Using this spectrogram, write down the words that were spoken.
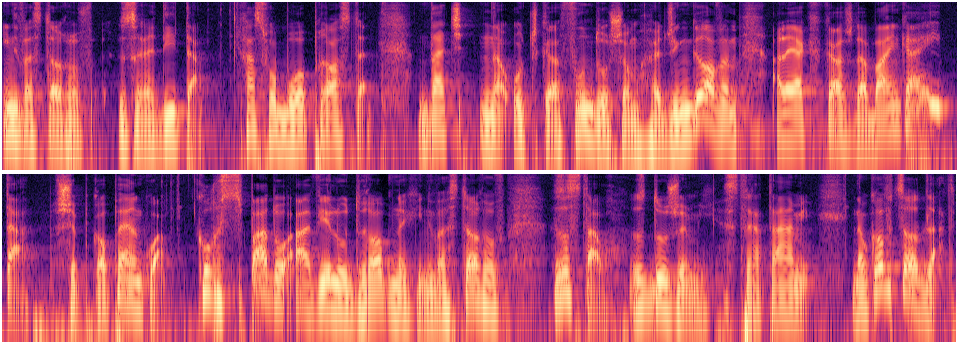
inwestorów inwestorów z Reddita. Hasło było proste: dać nauczkę funduszom hedgingowym, ale jak każda bańka i ta szybko pękła. Kurs spadł, a wielu drobnych inwestorów zostało z dużymi stratami. Naukowcy od lat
